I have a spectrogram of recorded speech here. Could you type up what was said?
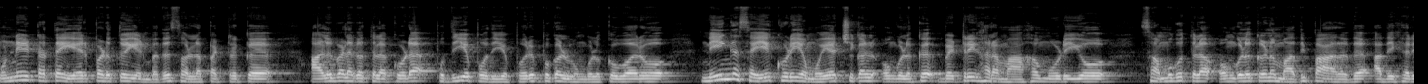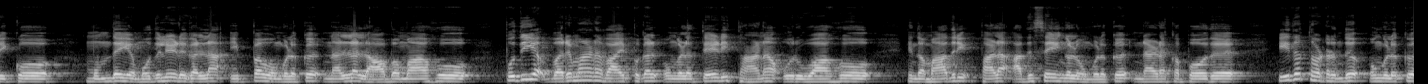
முன்னேற்றத்தை ஏற்படுத்தும் என்பது சொல்லப்பட்டிருக்கு. அலுவலகத்தில் கூட புதிய புதிய பொறுப்புகள் உங்களுக்கு வரும். நீங்கள் செய்யக்கூடிய முயற்சிகள் உங்களுக்கு வெற்றிகரமாக முடியும். சமூகத்தில் உங்களுக்குன்னு மதிப்பானது அதிகரிக்கும். முந்தைய முதலீடுகள்லாம் இப்போ உங்களுக்கு நல்ல லாபமாகும். புதிய வருமான வாய்ப்புகள் உங்களை தேடி தானாக உருவாகும். இந்த மாதிரி பல அதிசயங்கள் உங்களுக்கு நடக்க போகுது. இதை தொடர்ந்து உங்களுக்கு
